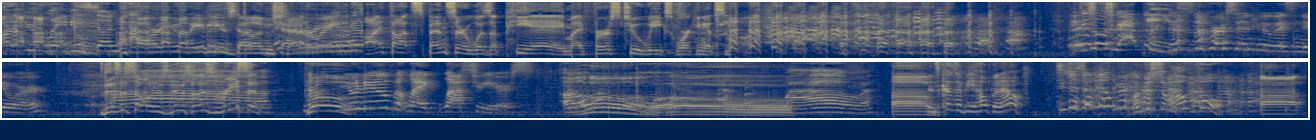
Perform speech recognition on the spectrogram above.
Are you ladies done? Are you ladies done, done chattering? shattering? I thought Spencer was a PA my first two weeks working at Smosh. You're so scrappy. This is the person who is newer. This is someone who's new, so this is ah. recent. Bro. New, new, but like last two years. Oh. oh whoa. Wow. Um, it's because I'd be helping out. I'm just so helpful. Uh,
